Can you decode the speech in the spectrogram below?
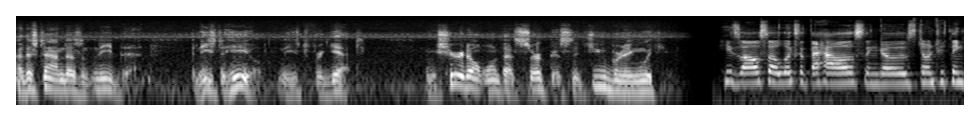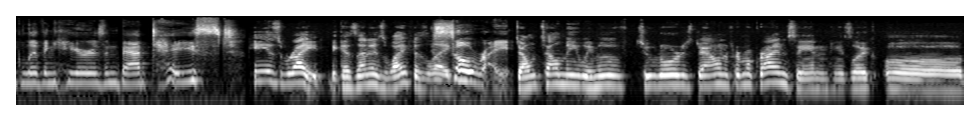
Now, this town doesn't need that. It needs to heal, it needs to forget. And we sure don't want that circus that you bring with you. He's also looks at the house and goes, "Don't you think living here is in bad taste?" He is right because then his wife is like, so right. "Don't tell me we moved two doors down from a crime scene." He's like, "Uh,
